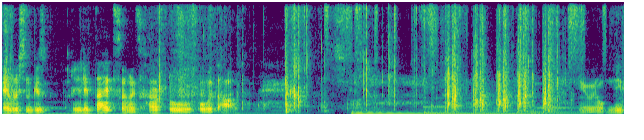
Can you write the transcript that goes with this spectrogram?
everything is really tight so it's hard to pull it out. You will need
